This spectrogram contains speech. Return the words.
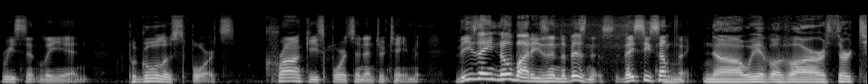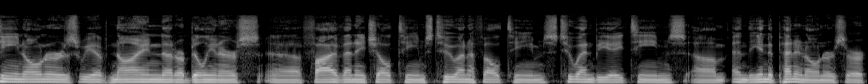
recently in, Pegula Sports, Kroenke Sports and Entertainment. These ain't nobodies in the business. They see something. No, we have of our 13 owners, we have nine that are billionaires, uh, five NHL teams, two NFL teams, two NBA teams, um, and the independent owners are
